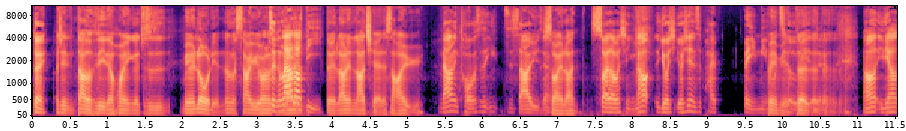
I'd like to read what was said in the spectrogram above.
对而且你大头贴一定要换一个，就是没有露脸那个鲨鱼外套，整个拉到，底，对，拉链拉起来的鲨鱼，然后你头是一只鲨鱼这样，帅烂帅到不行。然后有有些人是拍背面背面，对对对对，然后一定要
